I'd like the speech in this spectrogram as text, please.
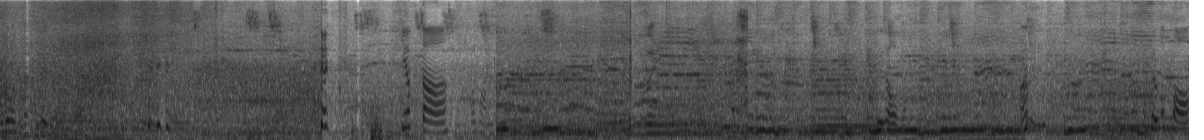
무거워서 집에 들어온다. 귀엽다. 무서워. 배고파.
